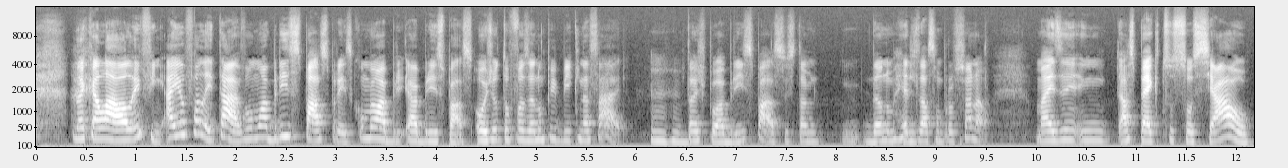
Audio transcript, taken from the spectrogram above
naquela aula, enfim. Aí eu falei, tá, vamos abrir espaço pra isso. Como eu abri, abri espaço? Hoje eu tô fazendo um PIBIC nessa área. Uhum. Então, tipo, eu abri espaço. Isso tá me dando realização profissional. Mas em, em aspecto social,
